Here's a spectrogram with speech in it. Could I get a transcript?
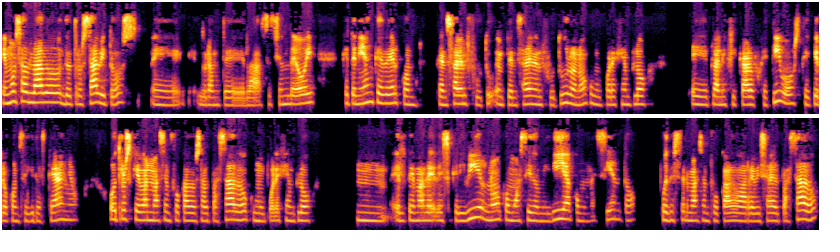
Hemos hablado de otros hábitos eh, durante la sesión de hoy que tenían que ver con pensar, el en pensar en el futuro, ¿no? Como por ejemplo eh, planificar objetivos que quiero conseguir este año, otros que van más enfocados al pasado, como por ejemplo mm, el tema de, escribir, ¿no? Cómo ha sido mi día, cómo me siento, puede ser más enfocado a revisar el pasado.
